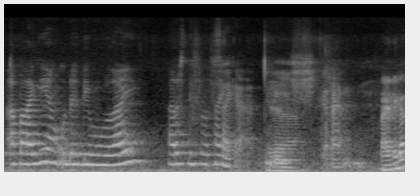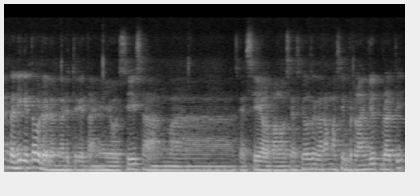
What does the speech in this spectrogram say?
Apalagi yang udah dimulai harus diselesaikan. Selesaikan. Iya. Keren Nah ini kan tadi kita udah dengar ceritanya Yosi sama Cecil. Kalau Cecil sekarang masih berlanjut berarti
